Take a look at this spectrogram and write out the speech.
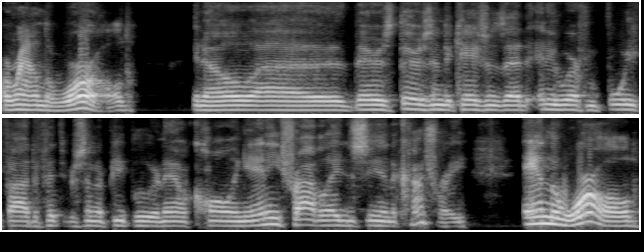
around the world, you know, uh, there's there's indications that anywhere from 45 to 50 percent of people who are now calling any travel agency in the country and the world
